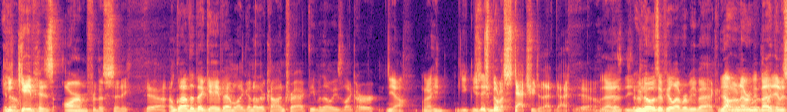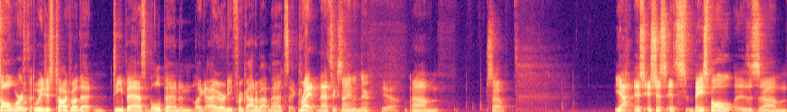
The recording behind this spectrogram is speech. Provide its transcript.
He gave his arm for this city. Yeah, I'm glad that they gave him like another contract, even though he's like hurt. Yeah. You know, he, you, they should build a statue to that guy. Yeah, That is- but who knows if he'll ever be back? No, it'll never be. But Like, it was all worth it. we just talked about that deep ass bullpen, and like I already forgot about Matzek. Right, Matzek's not even there. Yeah, Um. So, yeah, it's, it's just it's baseball is um,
